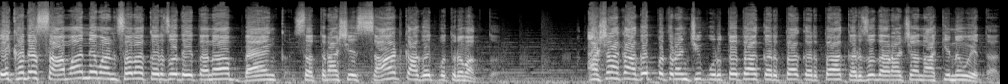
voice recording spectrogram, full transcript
एखाद्या सामान्य माणसाला कर्ज देताना बँक सतराशे साठ कागदपत्र मागतं. अशा कागदपत्रांची पूर्तता करता करता कर्जदाराच्या नाकी नऊ येतात.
